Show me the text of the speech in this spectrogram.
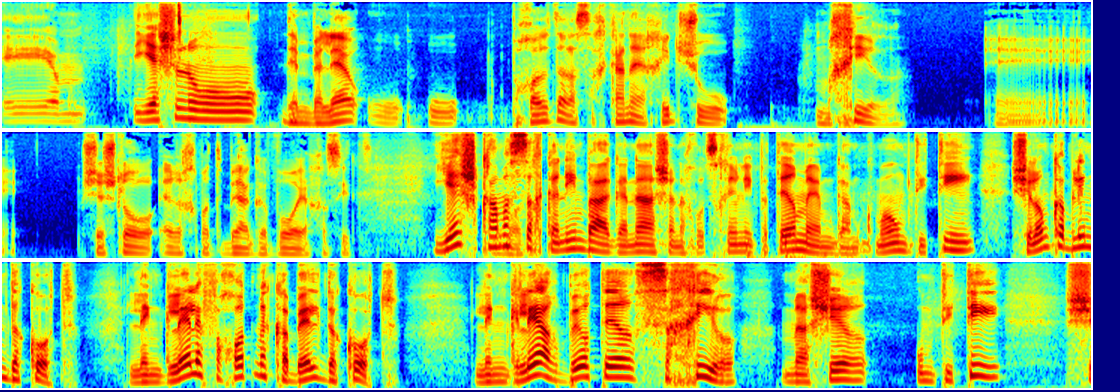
אה, יש לנו... דמבלה הוא, הוא פחות או יותר השחקן היחיד שהוא מכיר, אה, שיש לו ערך מטבע גבוה יחסית. יש כמה. שחקנים בהגנה שאנחנו צריכים להיפטר מהם גם, כמו אומטיטי, שלא מקבלים דקות. לנגלה לפחות מקבל דקות. לנגלה הרבה יותר שכיר מאשר אומטיטי, ש...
